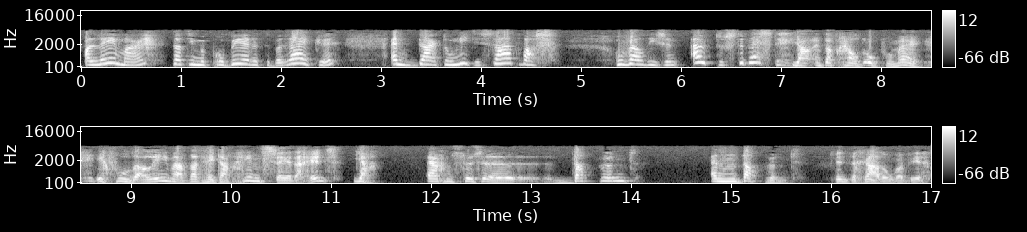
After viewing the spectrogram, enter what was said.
Alleen maar dat hij me probeerde te bereiken en daartoe niet in staat was. Hoewel hij zijn uiterste best deed. Ja, en dat geldt ook voor mij. Ik voelde alleen maar dat hij daar ginds... Zei je daar ginds? Ja, ergens tussen eh, dat punt en dat punt. 20 graden ongeveer.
